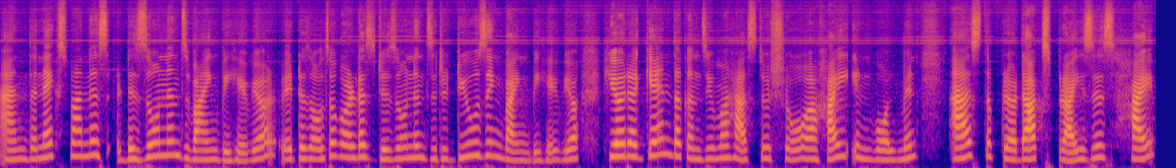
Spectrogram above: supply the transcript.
And the next one is dissonance buying behavior. It is also called as dissonance reducing buying behavior. Here again the consumer has to show a high involvement as the product's price is high.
